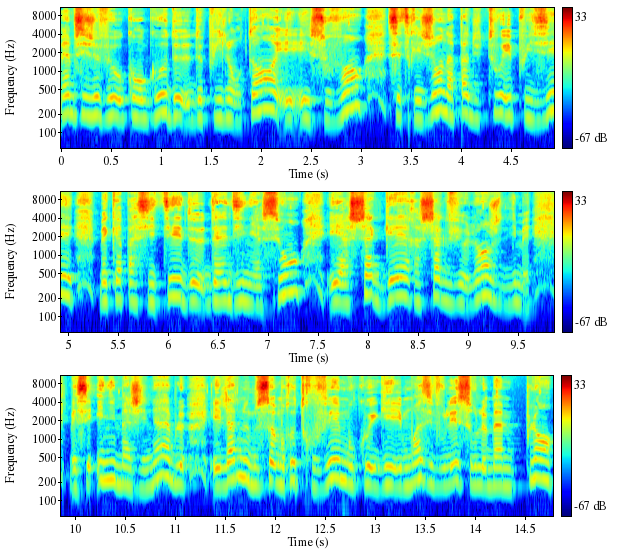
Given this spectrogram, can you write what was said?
même si je vais au Congo de, depuis longtemps et, et, souvent, cette région n'a pas du tout épuisé mes capacités d'indignation. Et à chaque guerre, à chaque violence, je dis mais mais c'est inimaginable. Et là, nous nous sommes retrouvés, Mukwege et moi, si vous voulez, sur le même plan.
